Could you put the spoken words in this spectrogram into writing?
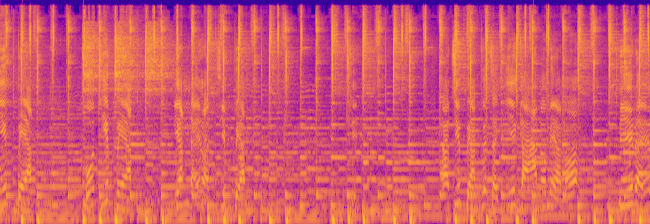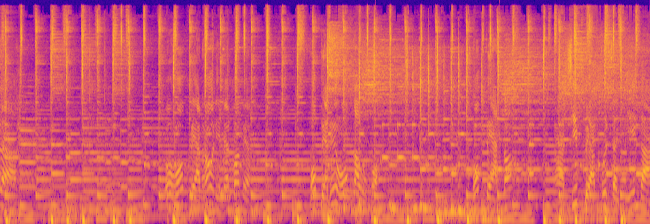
ยิ้สิบแปดโอ้ยิ้สิบแปดเดืยนไหนล่ะยิ้สิบแปดอาชีพแปดเพื่อใส่ยีกาเนาะแม่เนาะปีไหนล่ะโอ้โหแปดเท่านี่แม่ป้าแม่ แปดให้หกเก้าก่อนหกแปดต้าะอ่าสิบแปดพฤศจิกา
